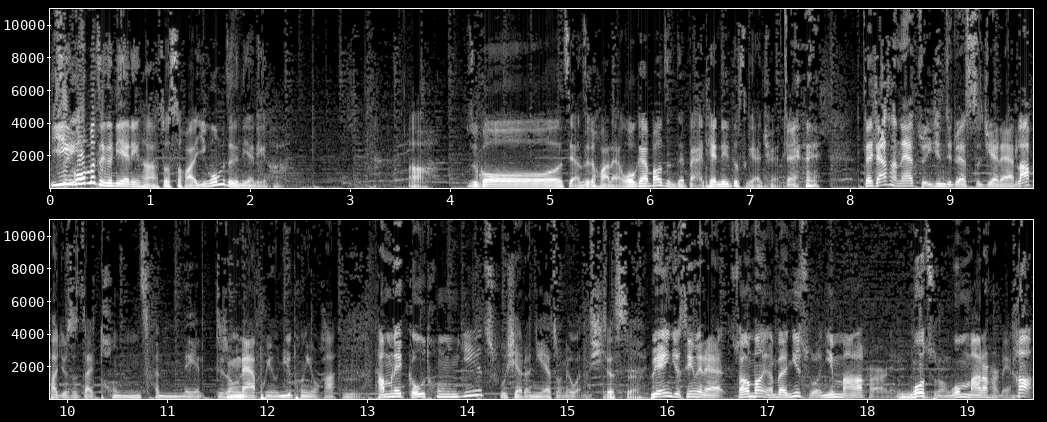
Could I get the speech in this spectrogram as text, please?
以我们这个年龄哈，说实话，以我们这个年龄哈，啊，如果这样子的话呢，我敢保证这半天你都是安全的。再再加上呢，最近这段时间呢，哪怕就是在同城的这种男朋友、女朋友哈，他们的沟通也出现了严重的问题。就是原因就是因为呢，双方要不然你住了你妈老汉儿的，我住了我们妈老汉儿的。好，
